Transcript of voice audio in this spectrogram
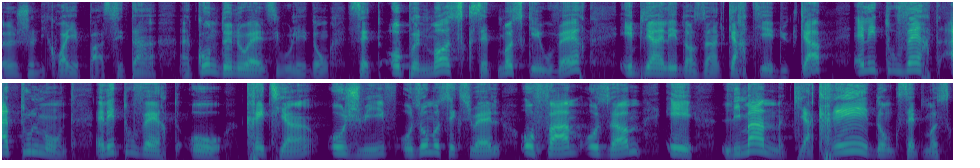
euh, je n'y croyais pas. C'est un, un conte de Noël, si vous voulez. Donc, cette open mosque, cette mosquée ouverte, eh bien, elle est dans un quartier du Cap. Elle est ouverte à tout le monde. Elle est ouverte aux chrétiens, aux juifs, aux homosexuels, aux femmes, aux hommes. Et l'imam qui a créé donc cette mosquée,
